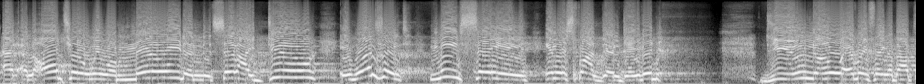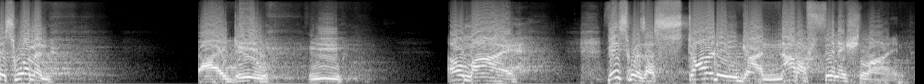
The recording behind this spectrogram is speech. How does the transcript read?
at an altar we were married and it said I do. It wasn't me saying in response, then David, do you know everything about this woman? I do. Mm. Oh my. This was a starting gun, not a finish line.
